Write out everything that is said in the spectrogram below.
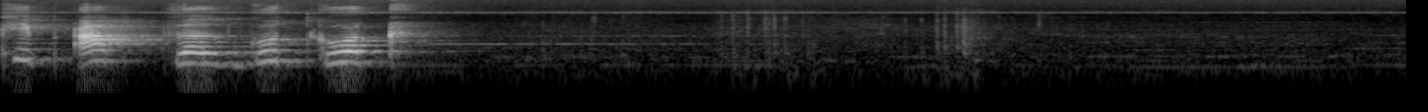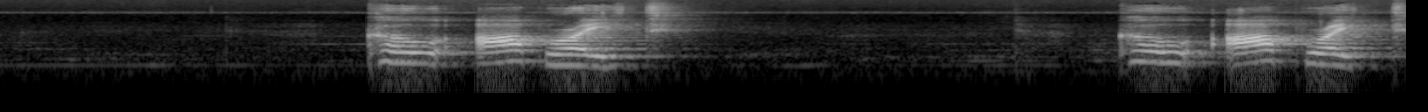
Keep up the good work. Cooperate. Cooperate.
